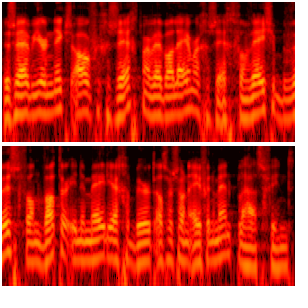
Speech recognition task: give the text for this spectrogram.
Dus we hebben hier niks over gezegd, maar we hebben alleen maar gezegd van wees je bewust van wat er in de media gebeurt als er zo'n evenement plaatsvindt.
